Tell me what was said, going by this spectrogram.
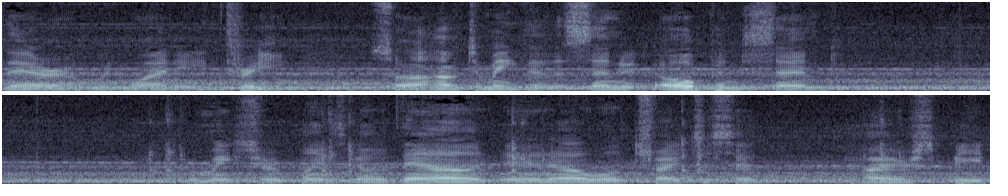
there with 183 so I'll have to make the descent with open descent to make sure planes go down and I will try to set higher speed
